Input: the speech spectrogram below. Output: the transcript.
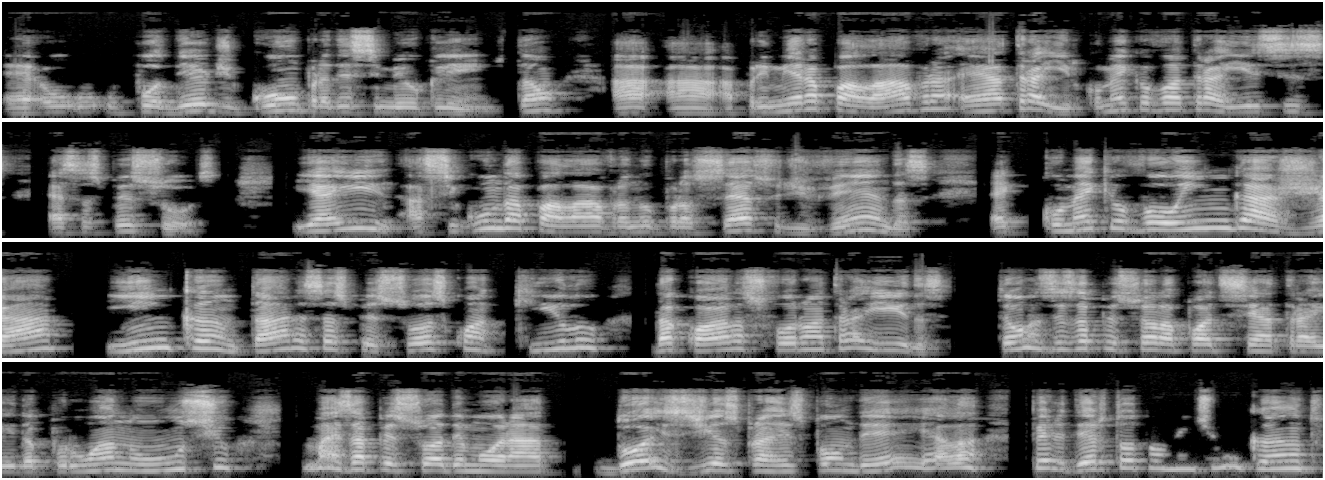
é, o, o, poder de compra desse meu cliente. Então, a, a, a, primeira palavra é atrair. Como é que eu vou atrair esses, essas pessoas? E aí, a segunda palavra no processo de vendas é como é que eu vou engajar e encantar essas pessoas com aquilo da qual elas foram atraídas. Então, às vezes, a pessoa ela pode ser atraída por um anúncio, mas a pessoa demorar dois dias para responder e ela perder totalmente o encanto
